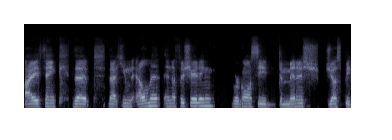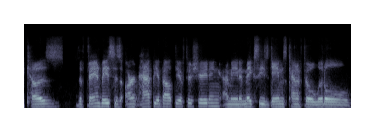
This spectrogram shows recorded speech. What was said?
I think that that human element in officiating we're going to see diminish just because the fan bases aren't happy about the officiating. I mean, it makes these games kind of feel a little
